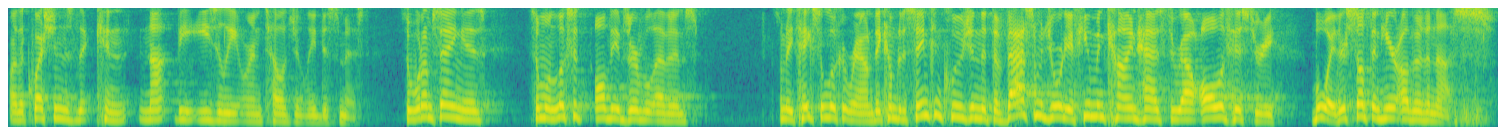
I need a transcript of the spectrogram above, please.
are the questions that can not be easily or intelligently dismissed. So what I'm saying is someone looks at all the observable evidence, somebody takes a look around, they come to the same conclusion that the vast majority of humankind has throughout all of history, boy, there's something here other than us.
